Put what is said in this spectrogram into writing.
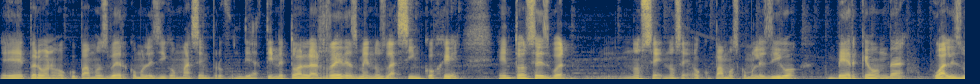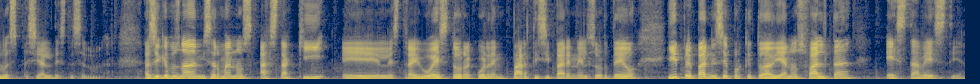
pero bueno, ocupamos ver como les digo más en profundidad. Tiene todas las redes menos la 5G, entonces bueno, no sé, no sé, ocupamos como les digo ver qué onda, cuál es lo especial de este celular. Así que pues nada mis hermanos, hasta aquí eh, les traigo esto, recuerden participar en el sorteo y prepárense porque todavía nos falta esta bestia,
